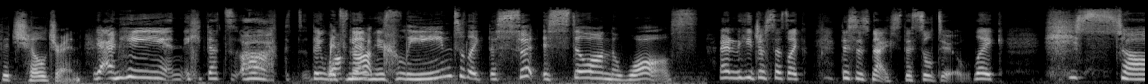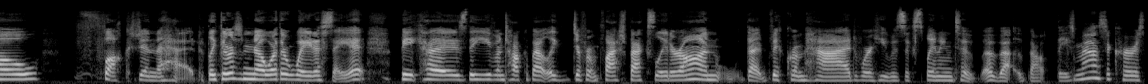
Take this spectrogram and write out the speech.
the children. Yeah, and he, and he that's oh, they walk It's not in, he's- cleaned. Like, the soot is still on the walls. and he just says like, "This is nice. This will do." Like he's so fucked in the head. Like there's no other way to say it because they even talk about like different flashbacks later on that Vikram had where he was explaining to about about these massacres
